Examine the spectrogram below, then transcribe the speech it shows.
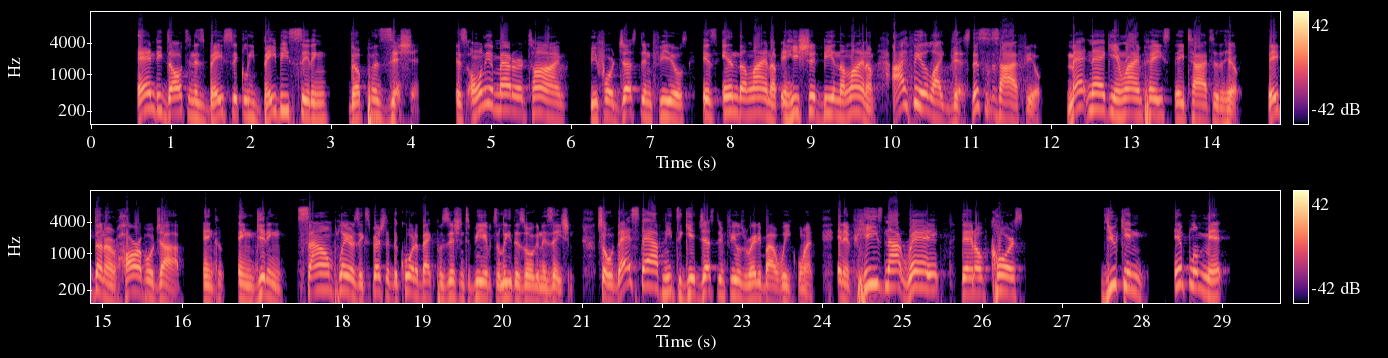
Andy Dalton is basically babysitting the position. It's only a matter of time before Justin Fields is in the lineup, and he should be in the lineup. I feel like this. This is how I feel. Matt Nagy and Ryan Pace, they tied to the hip. They've done a horrible job in, in getting sound players, especially at the quarterback position, to be able to lead this organization. So that staff need to get Justin Fields ready by week one. And if he's not ready, then of course you can implement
